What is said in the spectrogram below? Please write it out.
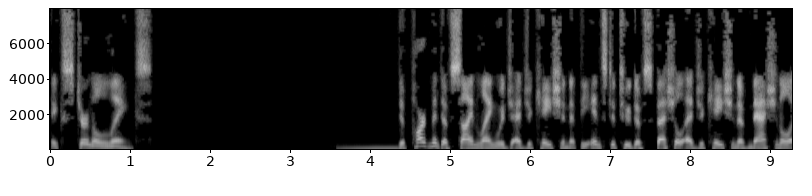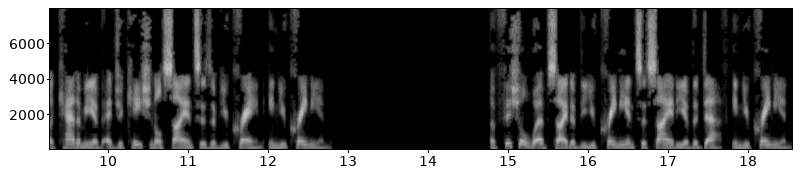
External links Department of Sign Language Education at the Institute of Special Education of National Academy of Educational Sciences of Ukraine in Ukrainian Official website of the Ukrainian Society of the Deaf, in Ukrainian.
